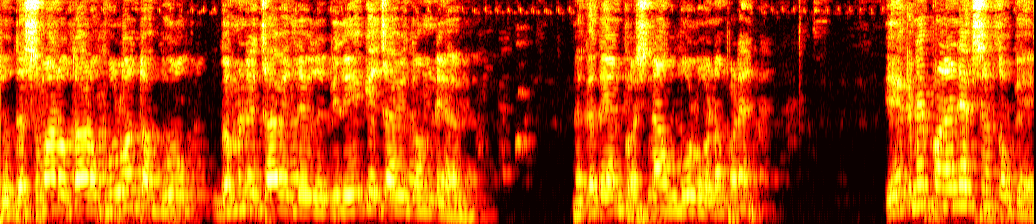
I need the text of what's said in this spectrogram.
જો દસમાનો તાળો ખોલવો તો ગુરુ ગમને ચાવે જ લેવું બીજું એકે ચાવી ગમને આવે. ને કદાચ એમ પ્રશ્ન આવું બોલવો ન પડે. એકને પણ અનેક સંતો કહે.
